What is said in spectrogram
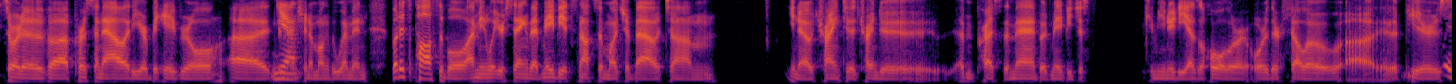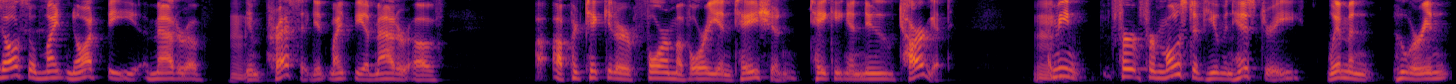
sort of uh, personality or behavioral uh, dimension yeah. among the women. But it's possible. I mean, what you're saying that maybe it's not so much about. Um, you know, trying to trying to impress the men, but maybe just community as a whole or, or their fellow uh, peers. It also might not be a matter of hmm. impressing. It might be a matter of a particular form of orientation taking a new target. Hmm. I mean, for, for most of human history, women who were in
